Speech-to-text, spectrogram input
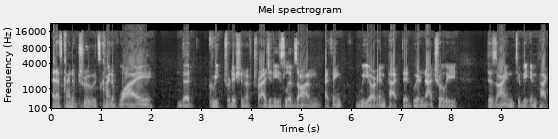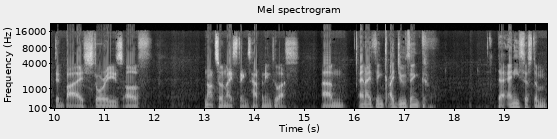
and that's kind of true. It's kind of why the Greek tradition of tragedies lives on. I think we are impacted. We're naturally designed to be impacted by stories of not so nice things happening to us. Um, and I think I do think that any system,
